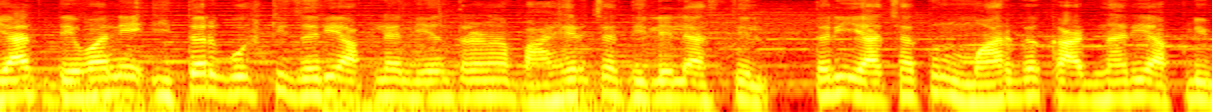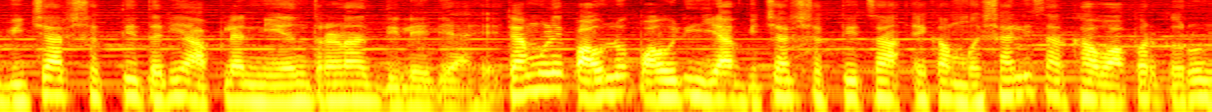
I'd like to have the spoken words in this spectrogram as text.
यात देवाने इतर गोष्टी जरी आपल्या नियंत्रणा बाहेरच्या दिलेल्या असतील तरी याच्यातून मार्ग काढणारी आपली विचारशक्ती तरी आपल्या नियंत्रणात दिलेली आहे. त्यामुळे पावलो पावली या विचारशक्तीचा एका मशालीसारखा वापर करून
